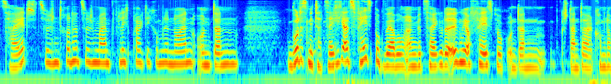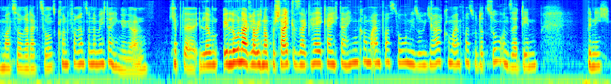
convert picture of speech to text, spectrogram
Zeit zwischendrin, zwischen meinem Pflichtpraktikum und den neuen. Und dann wurde es mir tatsächlich als Facebook-Werbung angezeigt oder irgendwie auf Facebook. Und dann stand da, komm doch mal zur Redaktionskonferenz und dann bin ich da hingegangen. Ich habe der Ilona, glaube ich, noch Bescheid gesagt, hey, kann ich da hinkommen einfach so? Und die so, ja, komm einfach so dazu. Und seitdem bin ich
